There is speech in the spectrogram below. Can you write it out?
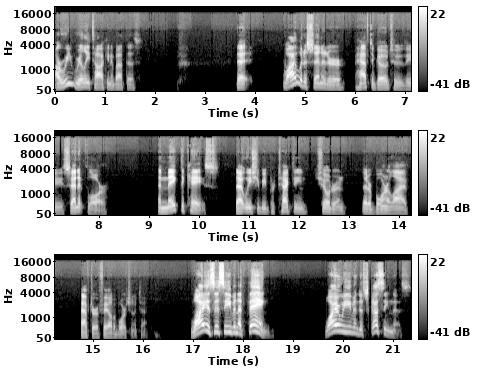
Are we really talking about this? That why would a senator have to go to the Senate floor and make the case that we should be protecting children that are born alive after a failed abortion attempt. Why is this even a thing? Why are we even discussing this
